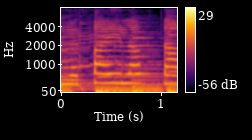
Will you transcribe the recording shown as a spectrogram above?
ือดไปลับตา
